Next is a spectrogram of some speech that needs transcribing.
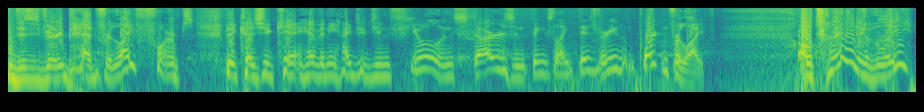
This is very bad for life forms because you can't have any hydrogen fuel in stars and things like this. Very important for life. Alternatively,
